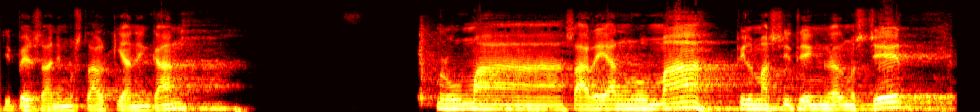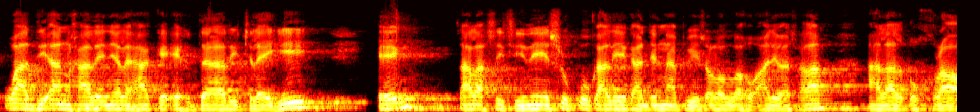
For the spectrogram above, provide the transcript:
Dipirsani mustalqian ingkang rumah sarean rumah fil masjid ing masjid wadian khale nyelehake ikhdari jelehi ing salah sijine suku kali Kanjeng Nabi sallallahu alaihi wasallam alal ukhra.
